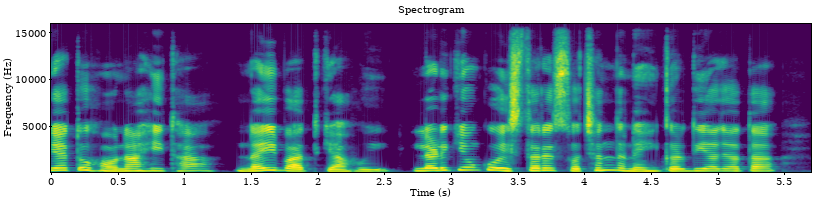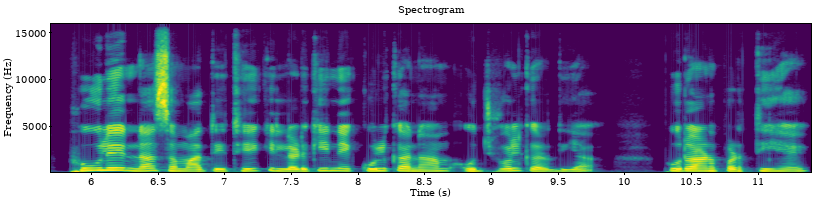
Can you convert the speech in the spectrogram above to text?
यह तो होना ही था, नई बात क्या हुई? लड़कियों को इस तरह स्वच्छंद नहीं कर दिया जाता। फूले न समाते थे कि लड़की ने कुल का नाम उज्जवल कर दिया। पुराण पढ़ती है,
